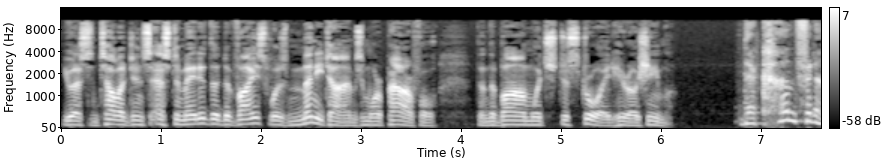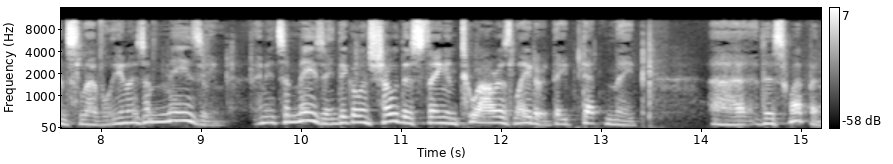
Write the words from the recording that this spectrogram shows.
U.S. intelligence estimated the device was many times more powerful than the bomb which destroyed Hiroshima. Their confidence level, you know, is amazing. I mean, it's amazing. They go and show this thing, and two hours later, they detonate uh, this weapon.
